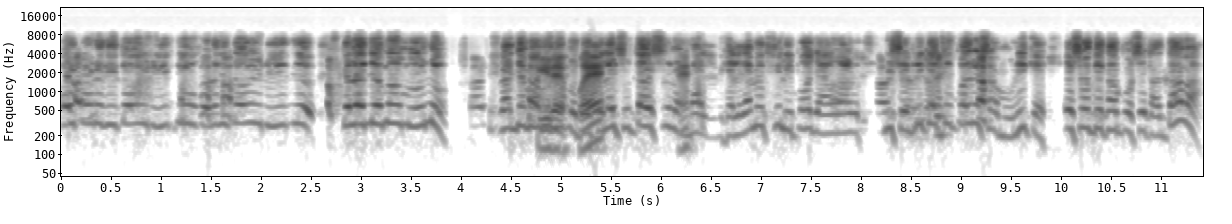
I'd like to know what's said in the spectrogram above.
¡Ay, pobrecito Vinicius! ¡Pobrecito Vinicius! Que le han llamado mono. Le han llamado mono porque le ha insultado es ¿eh? normal. Que le llamen gilipollas o algo. Luis Enrique, tu padre es Amunique. ¿Eso en qué campo se cantaba?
